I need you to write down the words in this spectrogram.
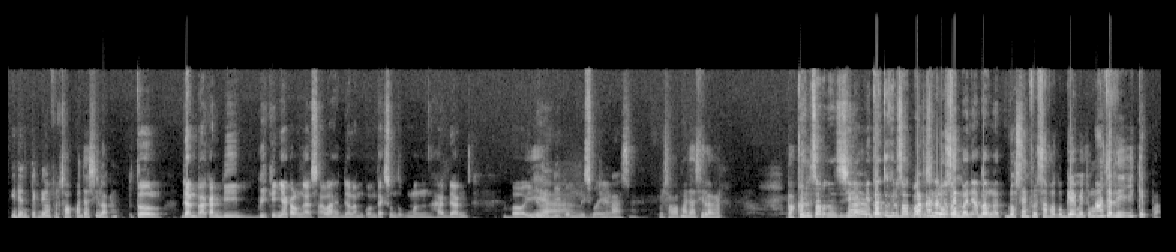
identik dengan filsafat Pancasila kan? Betul. Dan bahkan dibikinnya kalau nggak salah dalam konteks untuk menghadang uh, ideologi Iya, komunisme ya. Jelas. Filsafat Pancasila kan? Bahkan Filsafat Pancasila. Eh, Kita itu filsafat bahkan Pancasila dapat dosen- banyak banget. dosen filsafat UGM itu ngajar di IKIP, Pak.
